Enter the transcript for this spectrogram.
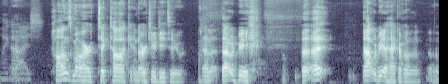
my gosh. Pons Maar, TikTok, and R2D2. And that, that would be that uh, that would be a heck of a a,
